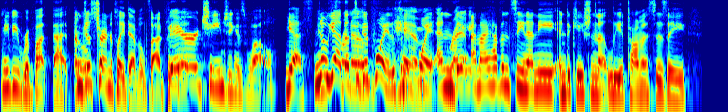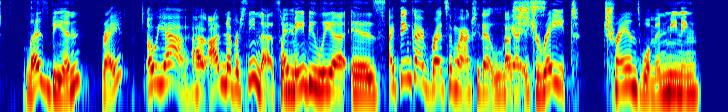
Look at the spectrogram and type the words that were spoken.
maybe rebut that, though, I'm just trying to play devil's advocate. They're changing as well. Yes. No. Yeah, that's a good point. That's him, a good point. And right? and I haven't seen any indication that Lia Thomas is a lesbian. Right. Oh yeah, I, have never seen that. So I, maybe Lia is. I think I've read somewhere actually that Lia is a straight trans woman, meaning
